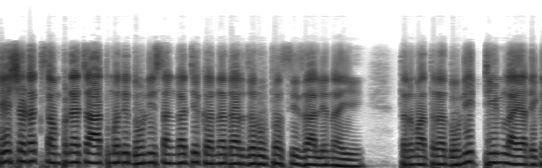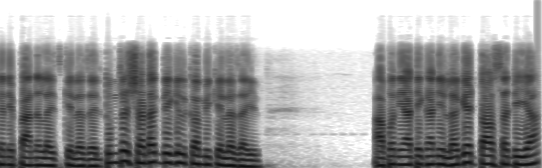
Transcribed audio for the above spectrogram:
हे षटक संपण्याच्या आतमध्ये दोन्ही संघाचे कर्णधार जर उपस्थित झाले नाही तर मात्र दोन्ही टीमला या ठिकाणी पॅनलाइज केलं जाईल. तुमचं षटक देखील कमी केलं जाईल. आपण या ठिकाणी लगेच टॉससाठी या.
